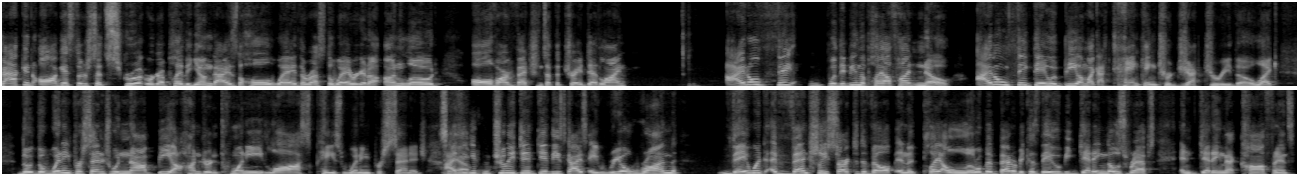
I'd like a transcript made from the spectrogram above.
back in August, they said, screw it. We're going to play the young guys the whole way, the rest of the way. We're going to unload all of our veterans at the trade deadline. I don't think, would they be in the playoff hunt? No. I don't think they would be on like a tanking trajectory, though. Like the, the winning percentage would not be 120 loss pace winning percentage. Sam. I think if you truly did give these guys a real run, they would eventually start to develop and play a little bit better because they would be getting those reps and getting that confidence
